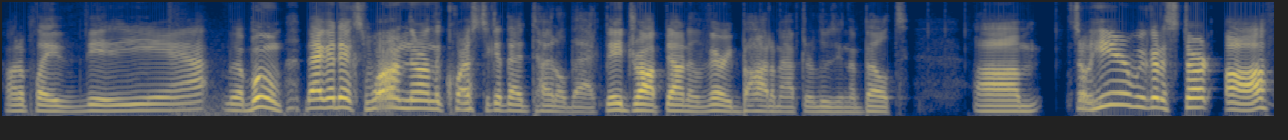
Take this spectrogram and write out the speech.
I want to play the yeah, boom. Bag of Dicks won. They're on the quest to get that title back. They dropped down to the very bottom after losing the belt. Um, so here we're going to start off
